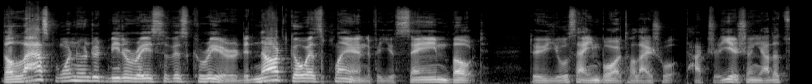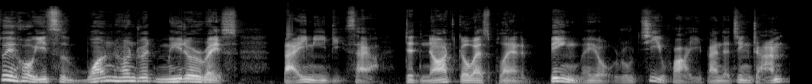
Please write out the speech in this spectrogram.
：“The last 100-meter race of his career did not go as planned for Usain Bolt。”对于尤塞因·博尔特来说，他职业生涯的最后一次100 meter race 百米比赛啊，did not go as planned，并没有如计划一般的进展。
